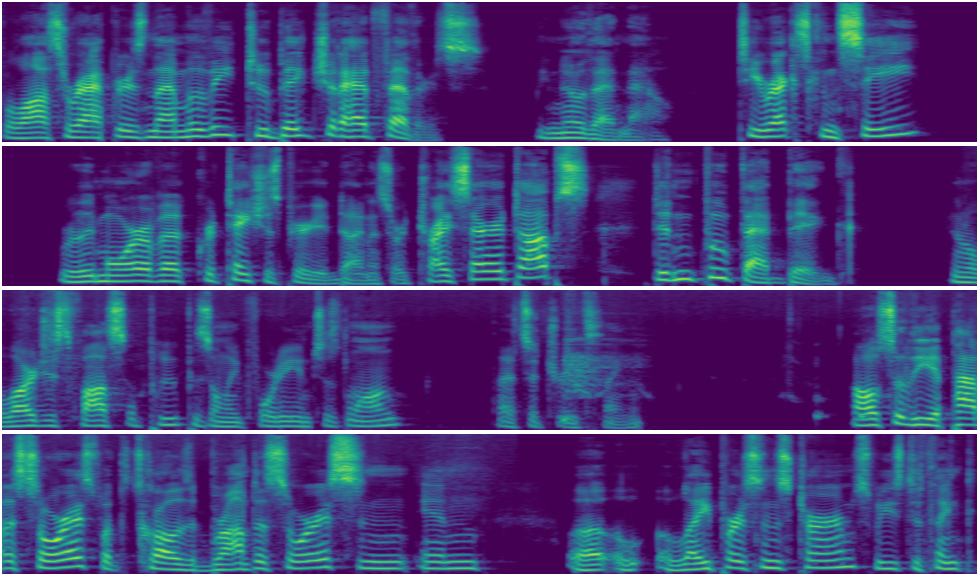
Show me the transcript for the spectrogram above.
Velociraptors in that movie, too big, should have had feathers. We know that now. T Rex can see, really more of a Cretaceous period dinosaur. Triceratops didn't poop that big. You know, the largest fossil poop is only 40 inches long. That's a truth thing. Also, the Apatosaurus, what's called a Brontosaurus in, in uh, layperson's terms. We used to think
